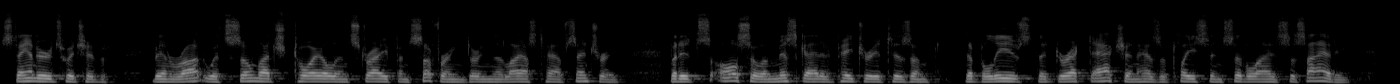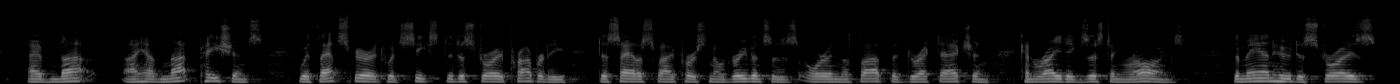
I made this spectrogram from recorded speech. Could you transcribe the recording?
standards which have been wrought with so much toil and strife and suffering during the last half century. But it's also a misguided patriotism that believes that direct action has a place in civilized society. I have not, I have not patience with that spirit which seeks to destroy property to satisfy personal grievances or in the thought that direct action can right existing wrongs. The man who destroys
